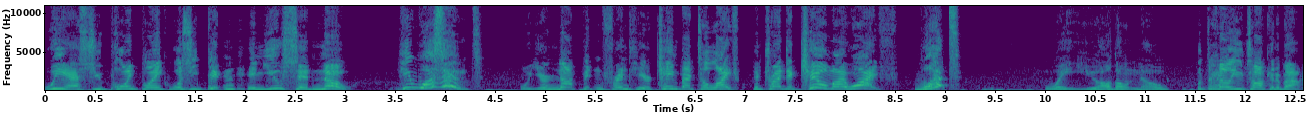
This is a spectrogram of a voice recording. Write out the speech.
We asked you point blank, was he bitten, and you said no. He wasn't. Well, your not bitten friend here came back to life and tried to kill my wife. What? Wait, you all don't know? What the hell are you talking about?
